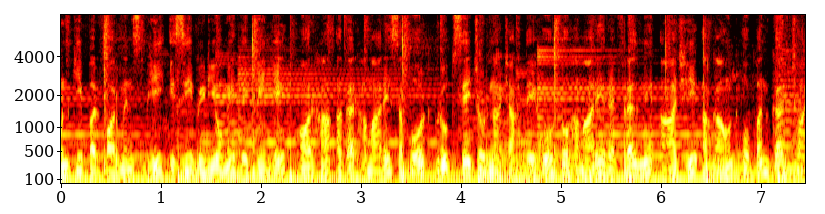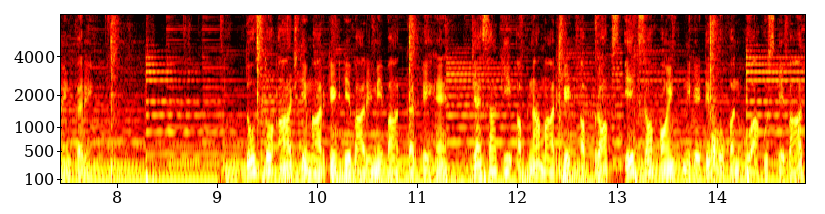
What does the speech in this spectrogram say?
उनकी परफॉर्मेंस भी इसी वीडियो में देखेंगे। और हाँ अगर हमारे सपोर्ट ग्रुप ऐसी जुड़ना चाहते हो तो हमारे रेफरल में आज ही अकाउंट ओपन कर ज्वाइन करें। दोस्तों, आज के मार्केट के बारे में बात करते हैं, जैसा कि अपना market approx 100 point negative open हुआ। उसके बाद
